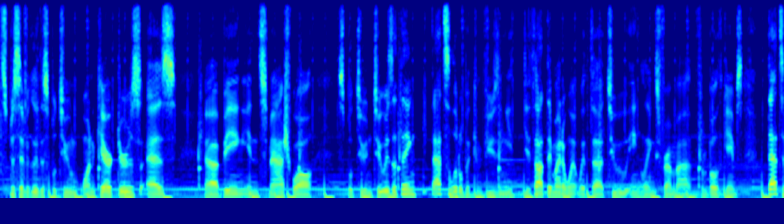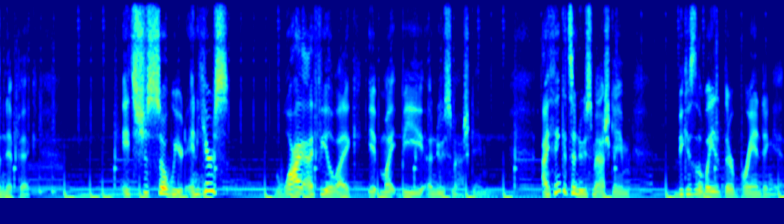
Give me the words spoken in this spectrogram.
specifically the Splatoon 1 characters as uh, being in Smash while Splatoon 2 is a thing. That's a little bit confusing. You, you thought they might have went with uh, two Inklings from uh, from both games. But that's a nitpick. It's just so weird. And here's why I feel like it might be a new Smash game. I think it's a new Smash game because of the way that they're branding it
